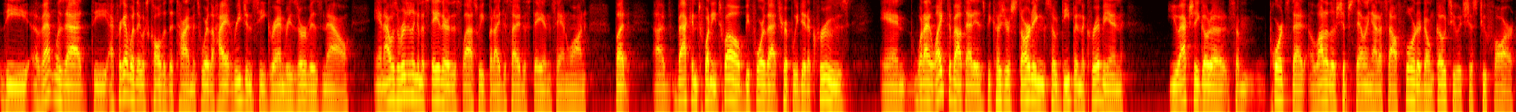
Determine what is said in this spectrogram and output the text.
the event was at the, I forget what it was called at the time. It's where the Hyatt Regency Grand Reserve is now. And I was originally going to stay there this last week, but I decided to stay in San Juan. But uh, back in 2012, before that trip, we did a cruise. And what I liked about that is because you're starting so deep in the Caribbean, you actually go to some ports that a lot of those ships sailing out of South Florida don't go to. It's just too far.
